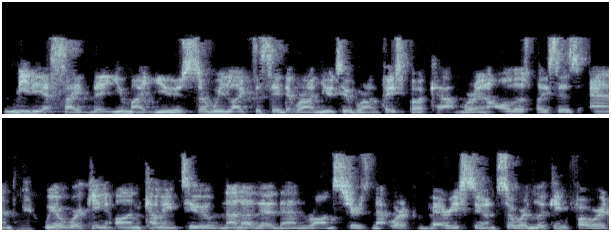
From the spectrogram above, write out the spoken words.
media site that you might use. So we like to say that we're on YouTube, we're on Facebook, um, we're in all those places, and mm-hmm. we are working on coming to none other than Ronsters Network very soon. So we're looking forward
